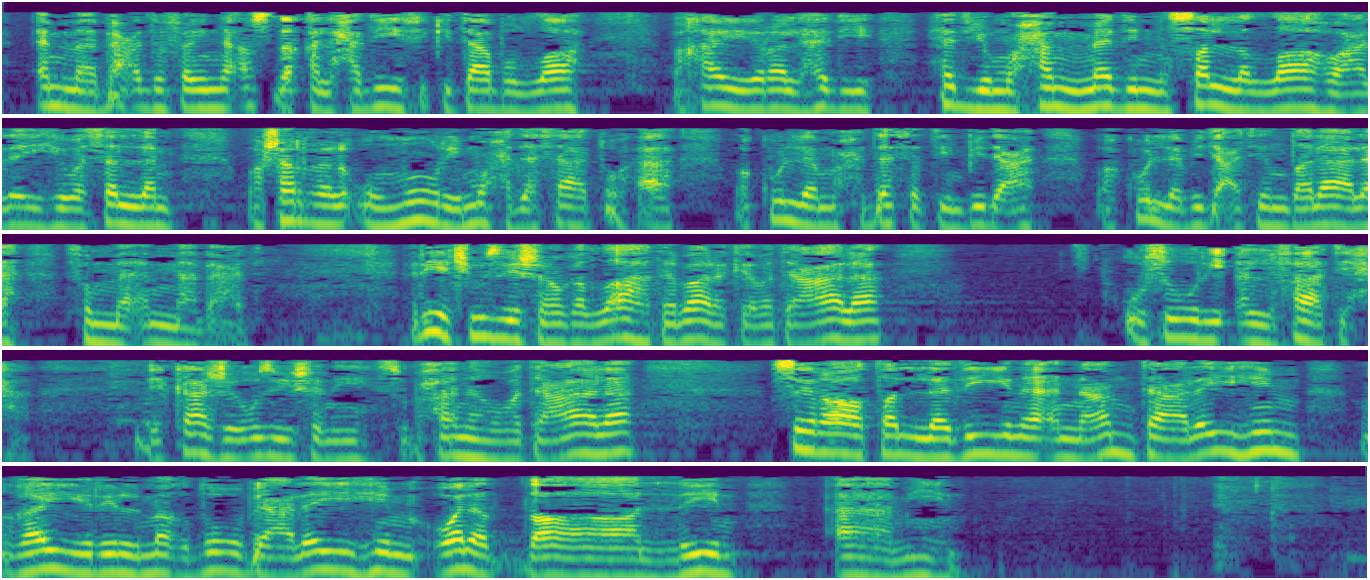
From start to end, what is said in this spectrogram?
أما بعد فإن أصدق الحديث كتاب الله وخير الهدي هدي محمد صلى الله عليه وسلم وشر الأمور محدثاتها وكل محدثة بدعة وكل بدعة ضلالة ثم أما بعد. ريش uzvišenog الله تبارك وتعالى أسور الفاتحة أزوشني سبحانه وتعالى صراط الذين أنعمت عليهم غير المغضوب عليهم ولا الضالين آمين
